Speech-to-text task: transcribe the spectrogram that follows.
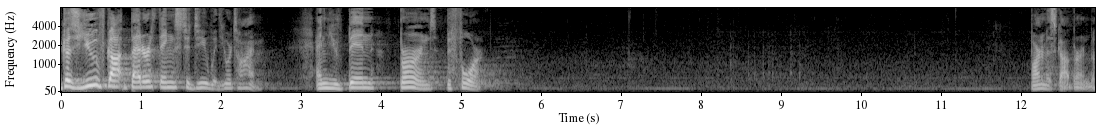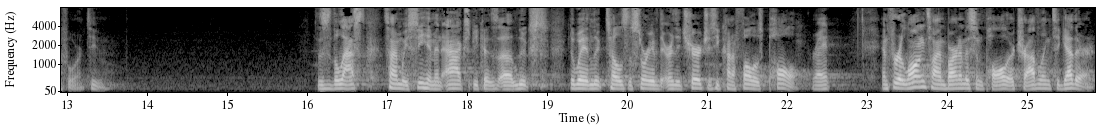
because you've got better things to do with your time and you've been burned before. Barnabas got burned before, too. This is the last time we see him in Acts because uh, Luke's, the way Luke tells the story of the early church is he kind of follows Paul, right? And for a long time, Barnabas and Paul are traveling together.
